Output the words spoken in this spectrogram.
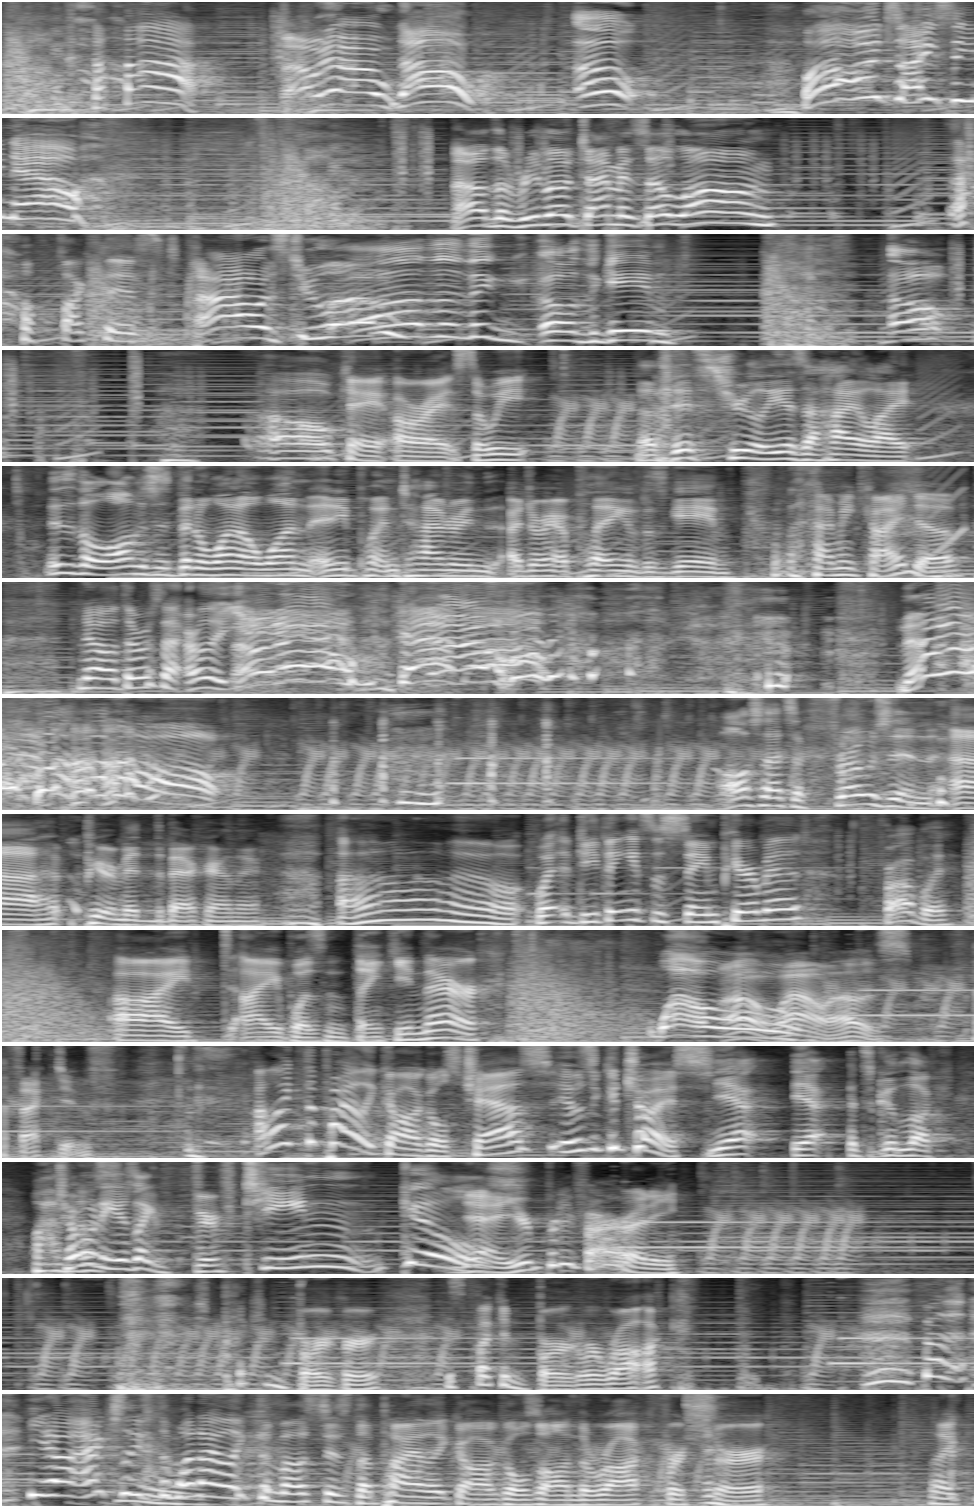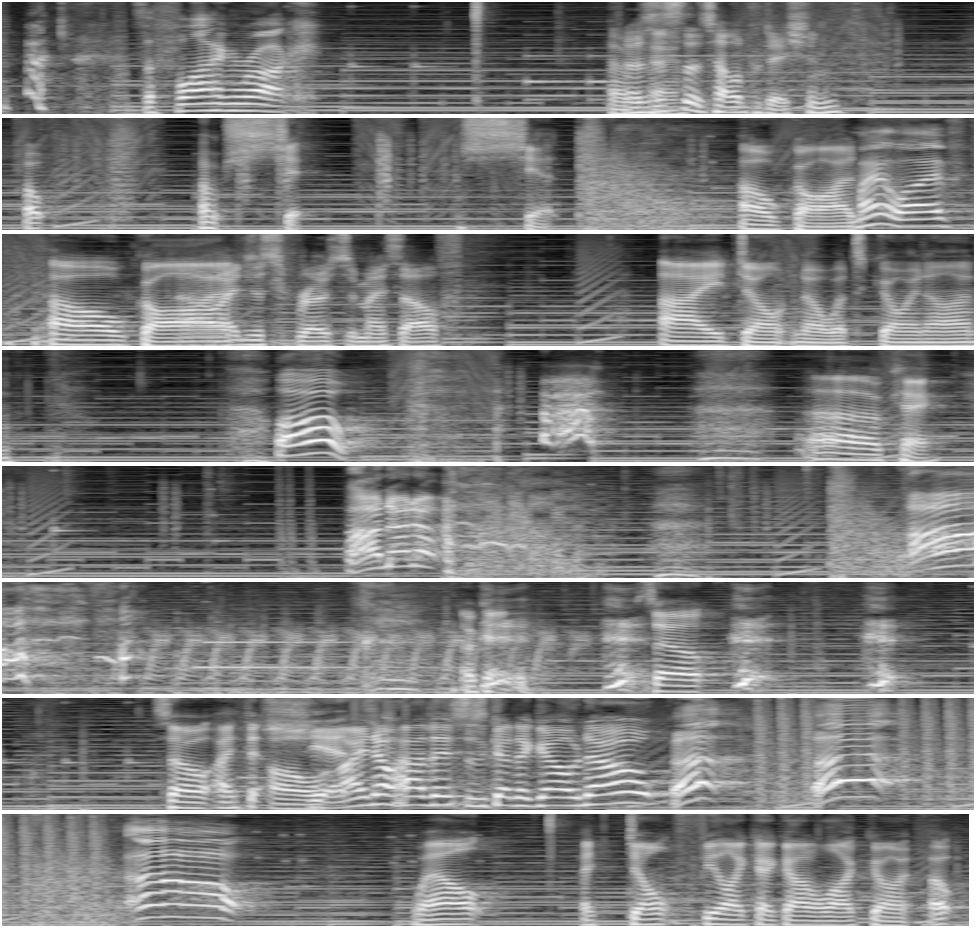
oh no! No! Oh! Oh, it's icy now! Oh, the reload time is so long. Oh, fuck this. Oh, it's too low. Oh, the thing! Oh, the game! Oh! Oh, okay, all right. So we. Now this truly is a highlight. This is the longest it's been a one-on-one at any point in time during uh, during our playing of this game. I mean, kind of. No, there was that earlier. Oh Yeah! no! Yeah, No! Also, that's a frozen uh, pyramid in the background there. Oh, what, do you think it's the same pyramid? Probably. I I wasn't thinking there. Whoa! Oh wow, that was effective. I like the pilot goggles, Chaz. It was a good choice. Yeah, yeah, it's a good look. Wow, Tony those- has like 15 kills. Yeah, you're pretty far already. fucking burger. This fucking burger rock. But you know, actually, the one I like the most is the pilot goggles on the rock for sure. Like, It's a flying rock. okay. Is this the teleportation? oh, oh shit, shit. Oh god. Am I alive? oh Oh, god. I just roasted myself. I don't know what's going on. Oh! Okay. Oh, no, no! Oh! okay. So. So I think. Oh, Shit. I know how this is gonna go. No! Ah! Ah! Oh! Well, I don't feel like I got a lot going. Oh.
